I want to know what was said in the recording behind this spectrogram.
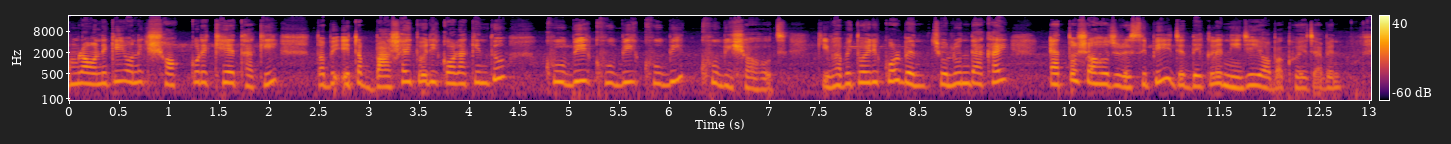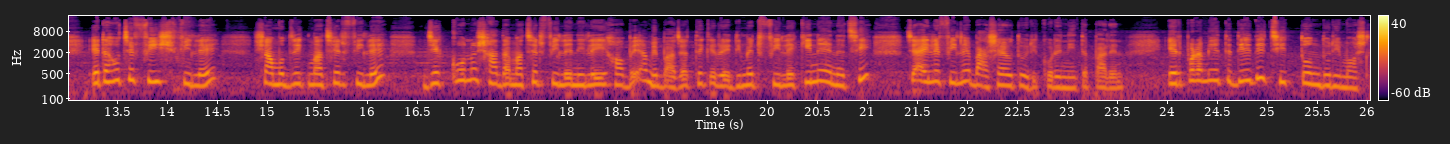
আমরা অনেকেই অনেক শখ করে খেয়ে থাকি, তবে এটা বাসায় তৈরি করা কিন্তু খুবই খুবই খুবই খুবই সহজ। কীভাবে তৈরি করবেন? চলুন দেখাই এত সহজ রেসিপি যে দেখলে নিজেই অবাক হয়ে যাবেন। এটা হচ্ছে ফিশ ফিলে সামুদ্রিক মাছের ফিলে যে কোনো সাদা মাছের ফিলে নিলেই হবে। আমি বাজার থেকে রেডিমেড ফিলে কিনে এনেছি। চাইলে ফিলে বাসায়ও তৈরি করে নিতে পারেন। এরপর আমি এতে দিয়ে দিচ্ছি তন্দুরি মশলা।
